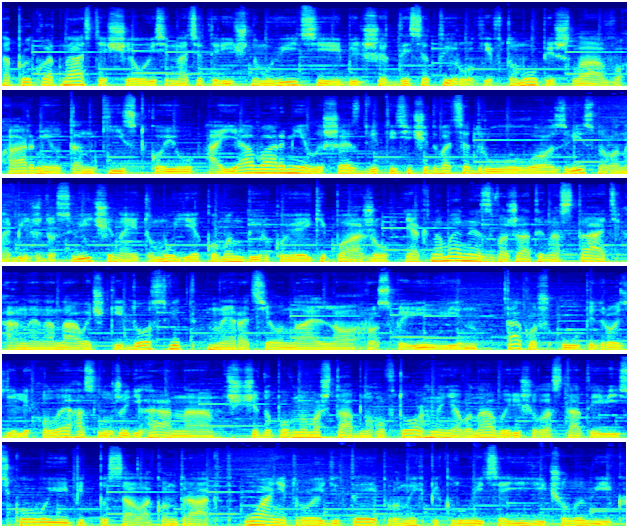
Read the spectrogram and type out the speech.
Наприклад, Настя ще у 18-річному віці більше 10 років тому пішла в армію танкісткою. А я в армії лише з 2022-го. Звісно, вона більш досвідчена і тому є командиркою екіпажу. Як на мене, зважати на стать, а не на навички і досвід не раціонально, розповів він. Також у підрозділі Олега служить Ганна. Ще до повномасштабного вторгнення вона вирішила стати військовою і підписала контракт. У Ані троє дітей про них піклується її чоловік.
